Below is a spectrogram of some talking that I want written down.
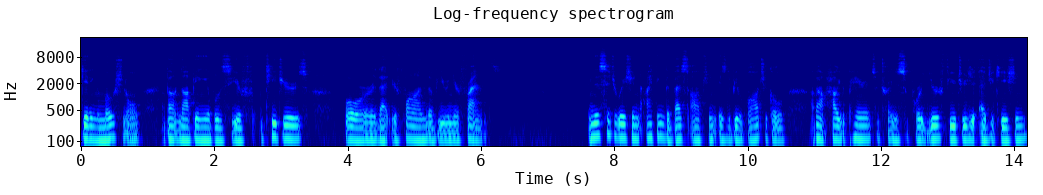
getting emotional about not being able to see your f- teachers or that you're fond of even your friends. In this situation, I think the best option is to be logical about how your parents are trying to support your future education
